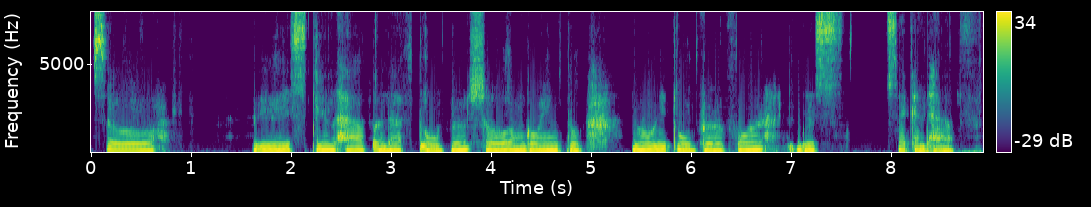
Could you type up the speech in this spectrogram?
So, we still have a leftover, so I'm going to roll it over for this second half.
